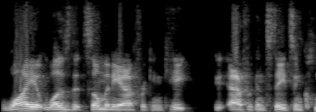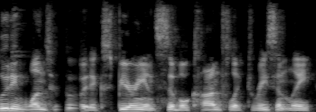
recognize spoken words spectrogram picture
why it was that so many African African states, including ones who had experienced civil conflict recently,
